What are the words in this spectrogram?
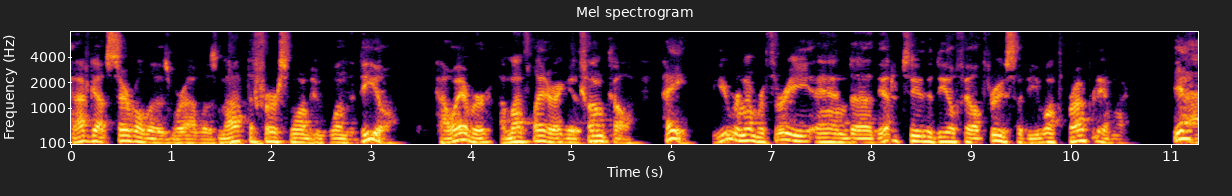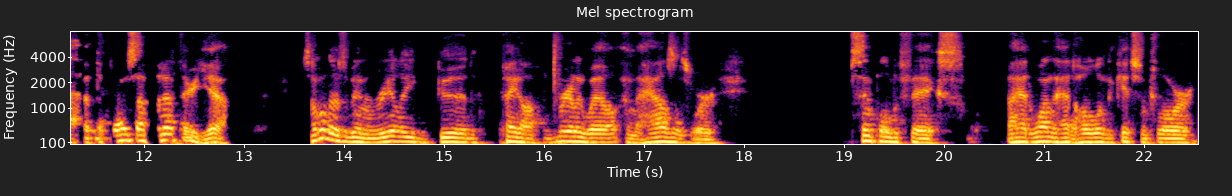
And I've got several of those where I was not the first one who won the deal. However, a month later, I get a phone call. Hey, you were number three, and uh, the other two, the deal fell through. So, do you want the property? I'm like, yeah, at the price I put out there, yeah. Some of those have been really good, paid off really well, and the houses were simple to fix. I had one that had a hole in the kitchen floor.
